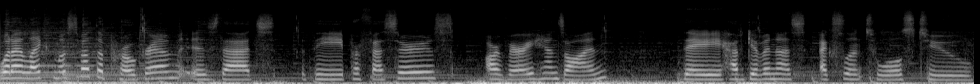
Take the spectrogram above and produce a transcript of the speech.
What I like most about the program is that the professors are very hands-on. They have given us excellent tools to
